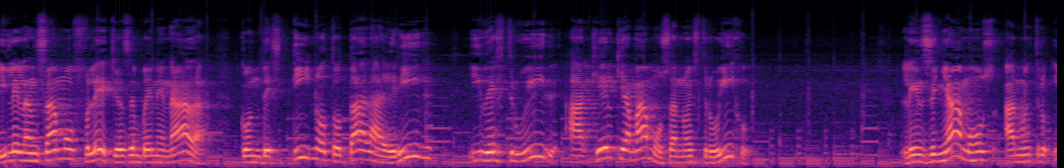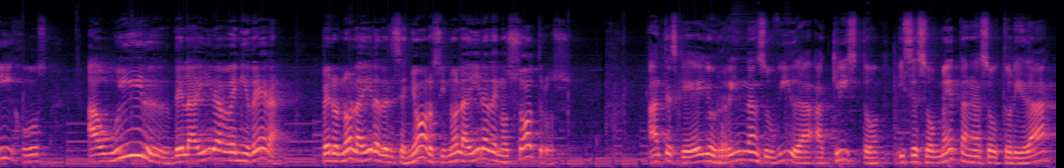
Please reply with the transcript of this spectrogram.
Y le lanzamos flechas envenenadas con destino total a herir y destruir a aquel que amamos, a nuestro hijo. Le enseñamos a nuestros hijos a huir de la ira venidera pero no la ira del Señor, sino la ira de nosotros. Antes que ellos rindan su vida a Cristo y se sometan a su autoridad,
